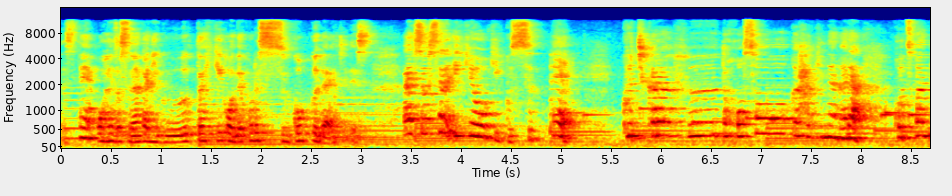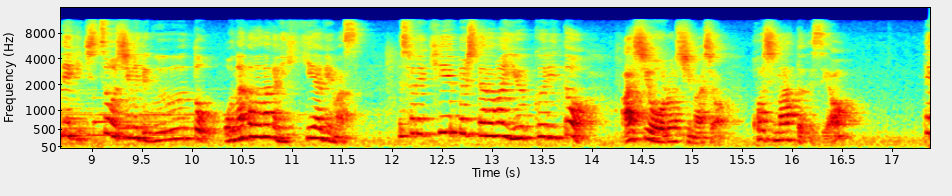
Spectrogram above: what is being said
ですね。おへそ背中にぐーっと引き込んでこれすごく大事です。はいそしたら息を大きく吸って口からふーっと細く吐きながら骨盤底筋膣を締めてぐーっとお腹の中に引き上げます。それキープしたままゆっくりと足を下ろしましょう。腰マットですよ。で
